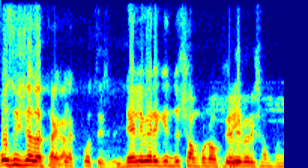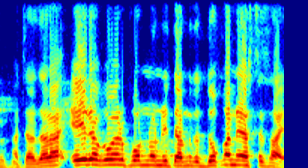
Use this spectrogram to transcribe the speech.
পঁচিশ হাজার টাকা। এক লাখ পঁচিশ ভাই। ডেলিভারি কিন্তু সম্পূর্ণ। ডেলিভারি সম্পূর্ণ। আচ্ছা যারা এই রকমের পণ্য নিতে আপনাদের দোকানে আসতে চায়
